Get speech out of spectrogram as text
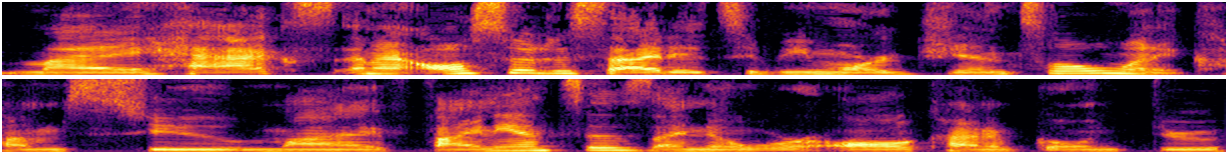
my hacks, and I also decided to be more gentle when it comes to my finances. I know we're all kind of going through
